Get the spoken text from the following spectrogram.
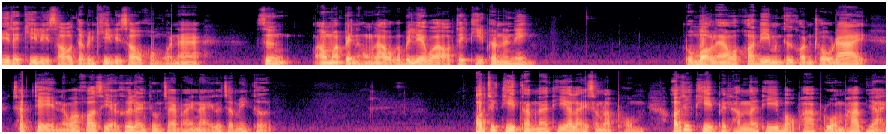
มีแต่ key result แต่เป็น key result ของหัวหน้า ซึ่งเอามาเป็นของเราก็ไปเรียกว่า objective เท่านั้นเอง ผมบอกแล้วว่าข้อดีมันคือ control ได้ชัดเจนแต่ว่าข้อเสียคือแรงจูงใจภายในก็จะไม่เกิด objective ทำหน้าที่อะไรสำหรับผม objective เป็นทำหน้าที่บอกภาพรวมภาพใหญ่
